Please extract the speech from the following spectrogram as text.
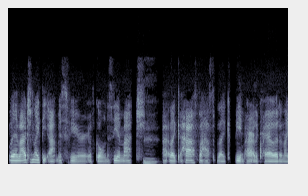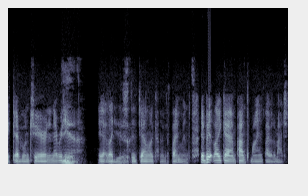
but I imagine like the atmosphere of going to see a match. Mm. uh, Like half of it has to be like being part of the crowd and like everyone cheering and everything. Yeah. Yeah, like Yeah. just the general kind of excitement. A bit like um, pantomimes, I would imagine.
